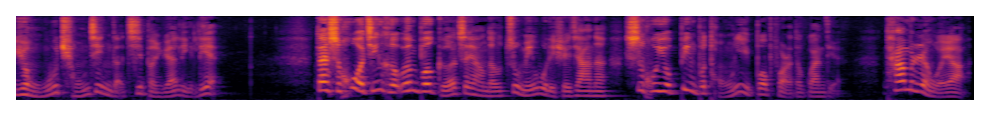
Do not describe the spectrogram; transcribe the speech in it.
永无穷尽的基本原理链。但是霍金和温伯格这样的著名物理学家呢，似乎又并不同意波普尔的观点。他们认为啊，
